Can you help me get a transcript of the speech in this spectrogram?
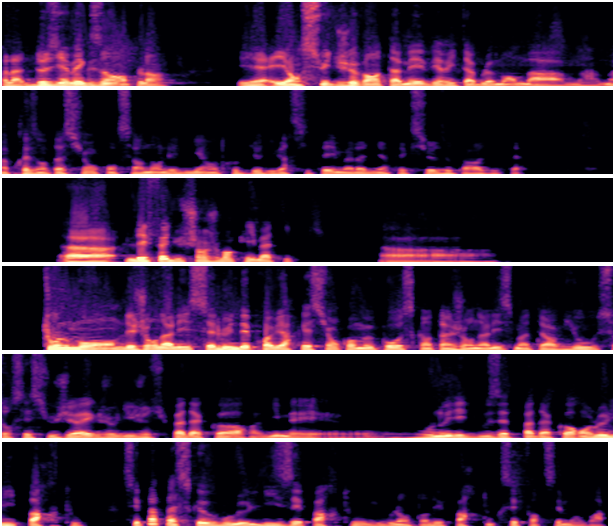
Voilà, deuxième exemple, Et, ensuite, je vais entamer véritablement ma, présentation concernant les liens entre biodiversité et maladies infectieuses ou parasitaires. Euh, L'effet du changement climatique. Euh, tout le monde, les journalistes, c'est l'une des premières questions qu'on me pose quand un journaliste m'interviewe sur ces sujets, que je dis je suis pas d'accord. Dit mais vous nous dites que vous n'êtes pas d'accord, on le lit partout. C'est pas parce que vous le lisez partout, que vous l'entendez partout, que c'est forcément vrai.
